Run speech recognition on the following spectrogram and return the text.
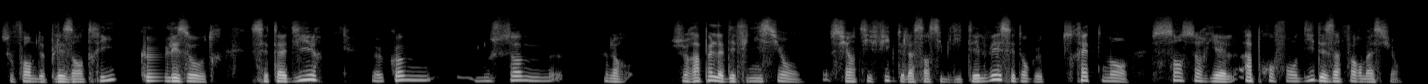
sous forme de plaisanterie que les autres. C'est-à-dire, comme nous sommes... Alors, je rappelle la définition scientifique de la sensibilité élevée, c'est donc le traitement sensoriel approfondi des informations.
